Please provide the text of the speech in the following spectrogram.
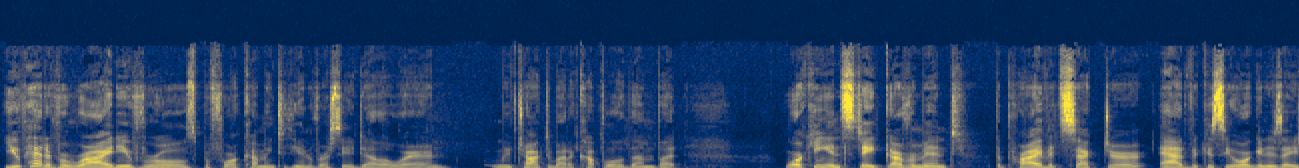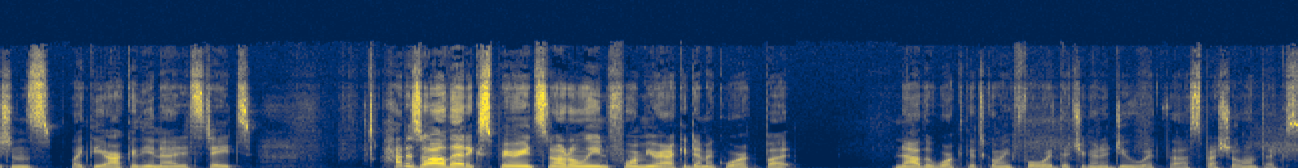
You've had a variety of roles before coming to the University of Delaware, and we've talked about a couple of them, but working in state government, the private sector, advocacy organizations like the Arc of the United States. How does all that experience not only inform your academic work, but now the work that's going forward that you're going to do with uh, Special Olympics?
